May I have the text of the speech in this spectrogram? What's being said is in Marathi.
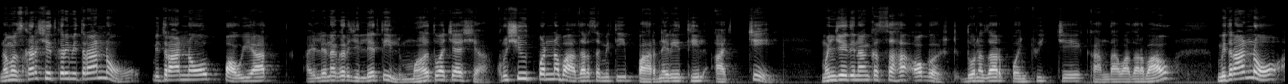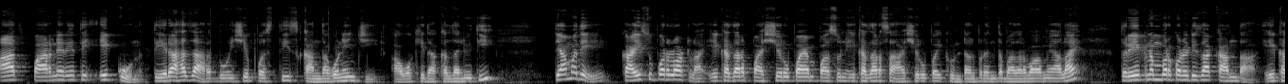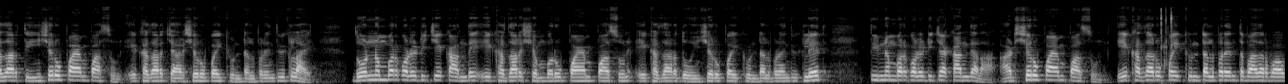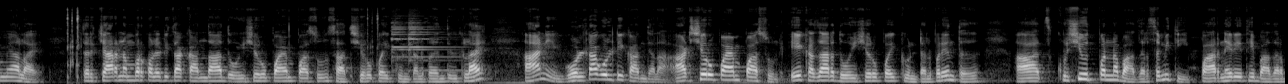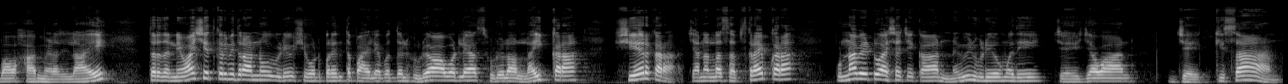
नमस्कार शेतकरी मित्रांनो. मित्रांनो पाहुयात अहिल्यानगर जिल्ह्यातील महत्त्वाच्या अशा कृषी उत्पन्न बाजार समिती पारनेर येथील आजचे म्हणजे दिनांक सहा ऑगस्ट दोन हजार पंचवीसचे कांदा बाजार भाव मित्रांनो आज पारनेर येथे एकूण तेरा हजार दोनशे पस्तीस कांदा गोण्यांची आवक ही दाखल झाली होती. त्यामध्ये काही सुपर लॉटला एक हजार पाचशे रुपयांपासून एक हजार सहाशे रुपये क्विंटलपर्यंत बाजारभाव मिळाला आहे तर एक नंबर क्वालिटीचा कांदा एक हजार तीनशे रुपयांपासून एक हजार चारशे रुपये क्विंटलपर्यंत विकला आहे दोन नंबर क्वालिटीचे कांदे एक हजार शंभर रुपयांपासून एक हजार दोनशे रुपये क्विंटलपर्यंत विकले आहेत तीन नंबर क्वालिटीच्या कांद्याला आठशे रुपयांपासून एक हजार रुपये क्विंटलपर्यंत बाजारभाव मिळाला आहे तर चार नंबर क्वालिटीचा कांदा दोनशे रुपयांपासून सातशे रुपये क्विंटलपर्यंत विकला आहे आणि गोल्टा गोल्टी कांद्याला आठशे रुपयांपासून एक हजार दोनशे रुपये क्विंटलपर्यंत आज कृषी उत्पन्न बाजार समिती पारनेर येथे बाजारभाव हा मिळालेला आहे. तर धन्यवाद शेतकरी मित्रांनो व्हिडिओ शेवटपर्यंत पाहिल्याबद्दल व्हिडिओ आवडल्यास व्हिडिओला लाईक करा शेअर करा चॅनलला सबस्क्राईब करा. पुन्हा भेटू अशाच एका नवीन व्हिडिओमध्ये. जय जवान जय किसान.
